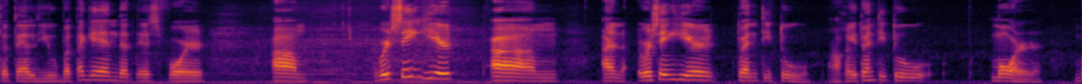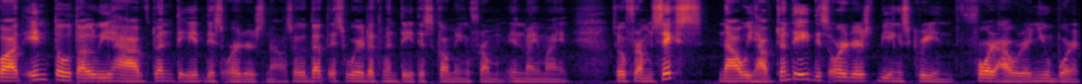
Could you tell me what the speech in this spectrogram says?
to tell you. But again, that is for, um, we're saying here, um, and we're saying here 22. Okay, 22 more. But in total, we have 28 disorders now. So that is where the 28 is coming from in my mind. So from 6, now we have 28 disorders being screened for our newborn.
